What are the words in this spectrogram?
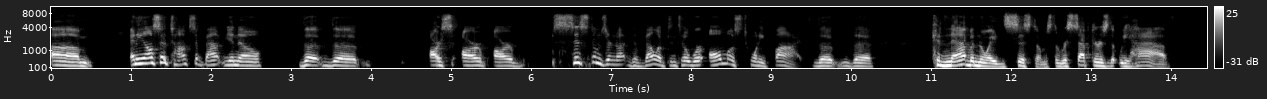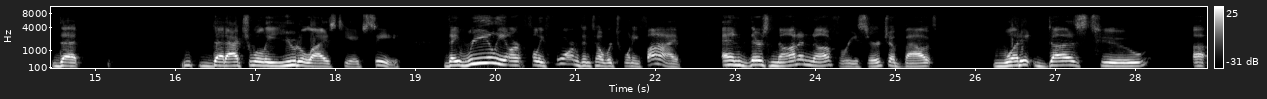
Um, and he also talks about, you know, the the our our our systems are not developed until we're almost 25 the the cannabinoid systems the receptors that we have that that actually utilize THC they really aren't fully formed until we're 25 and there's not enough research about what it does to uh,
